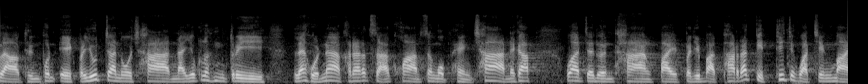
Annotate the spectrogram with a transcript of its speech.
กล่าวถึงพลเอกประยุทธ์จันโอชานายกรัฐมนตรี และหัวหน้าคณะรักษาความสงบแห่งชาตินะครับ ว่าจะเดินทางไปปฏิบัติภารกิจที่จังหวัดเชียงใหม่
